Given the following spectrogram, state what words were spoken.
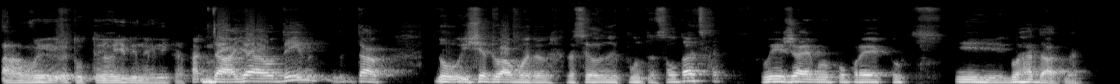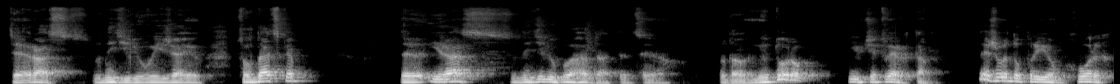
а ви тут е, єдиний лікар, так? Да, я один, так. Ну, і ще два в мене населених пункти Солдатська. Виїжджаємо по проєкту. І благодатне. Це раз в неділю виїжджаю в Солдатська, е, і раз в неділю благодатне. Це туди вівторок і в четвер там. Теж веду прийом хворих.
